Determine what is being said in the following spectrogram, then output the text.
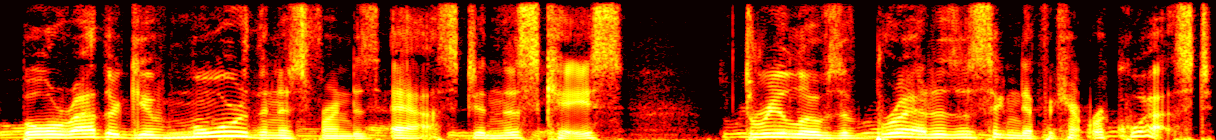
but will rather give more than his friend has asked. In this case, three loaves of bread is a significant request,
